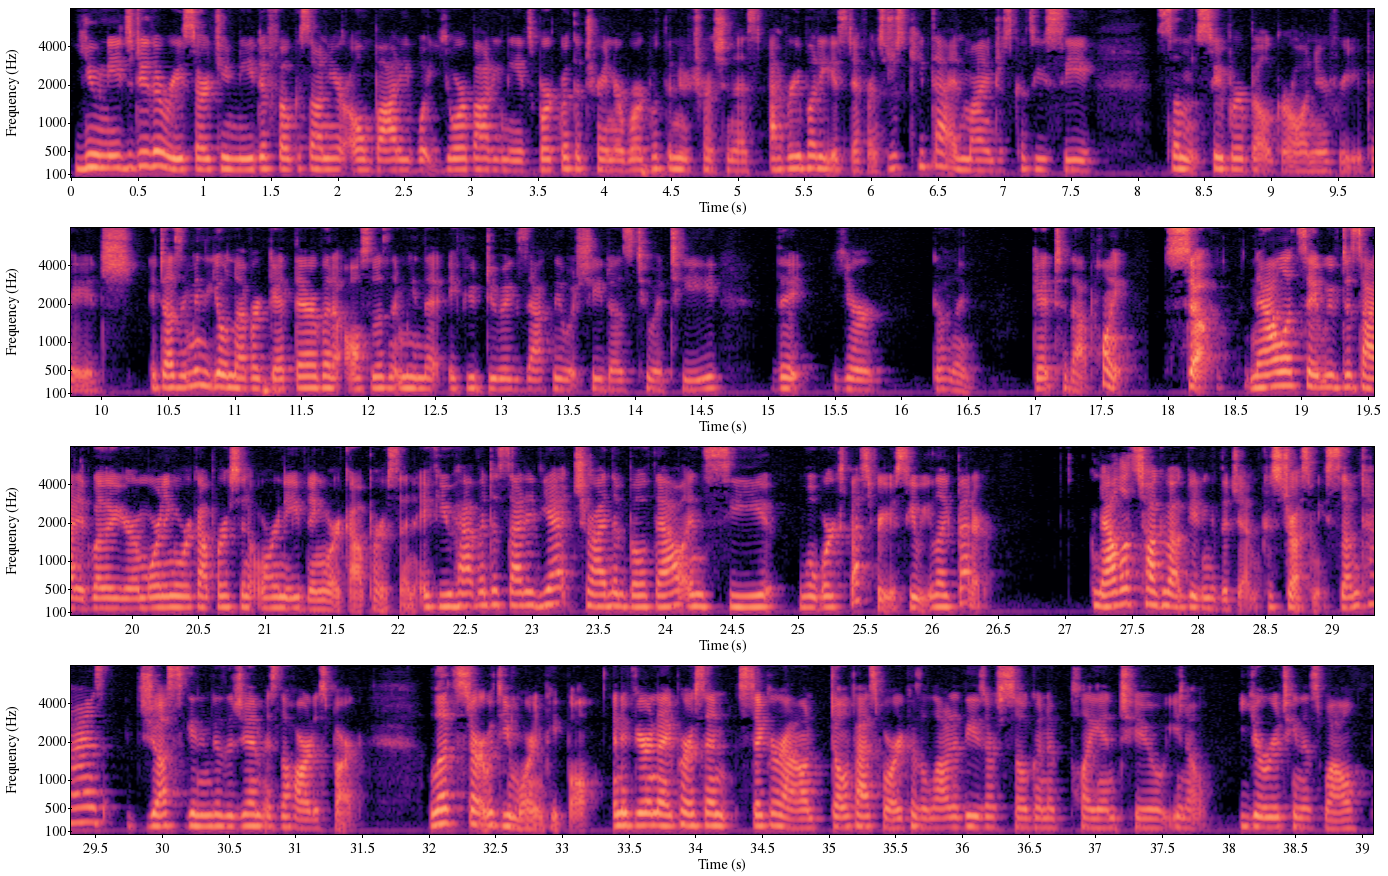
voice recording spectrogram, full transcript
you need to do the research, you need to focus on your own body, what your body needs, work with a trainer, work with a nutritionist. Everybody is different. So just keep that in mind just because you see some super built girl on your for you page. It doesn't mean that you'll never get there, but it also doesn't mean that if you do exactly what she does to a T, that you're gonna get to that point. So, now let's say we've decided whether you're a morning workout person or an evening workout person. If you haven't decided yet, try them both out and see what works best for you, see what you like better. Now let's talk about getting to the gym, because trust me, sometimes just getting to the gym is the hardest part. Let's start with you morning people. And if you're a night person, stick around. Don't fast forward because a lot of these are still going to play into, you know, your routine as well.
